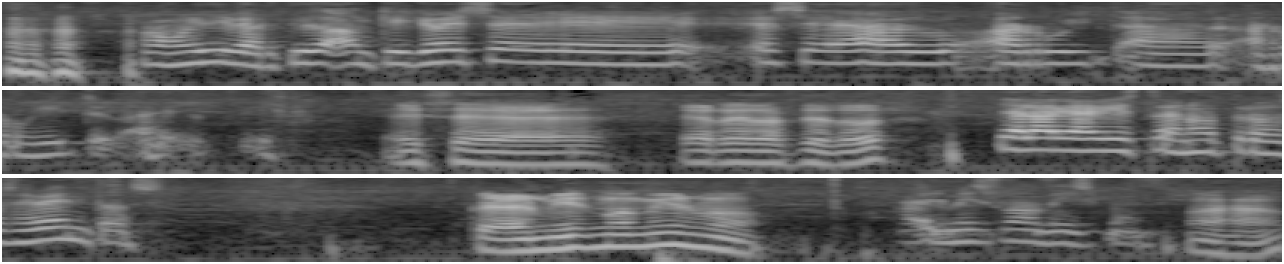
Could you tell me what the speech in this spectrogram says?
fue muy divertido, aunque yo ese, ese arru- arruit- a- arruito, iba a decir, ese R2D2, ya lo había visto en otros eventos, pero el mismo mismo. el mismo mismo. Ajá,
